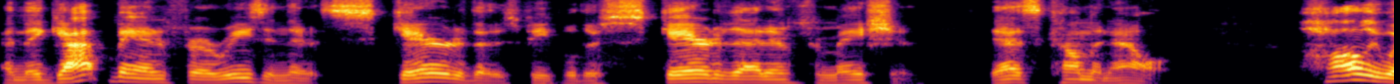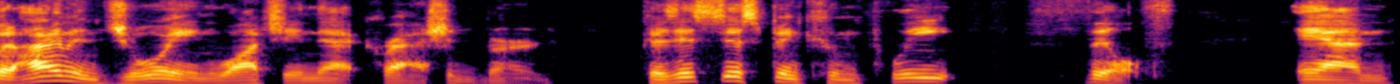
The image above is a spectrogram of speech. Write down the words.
And they got banned for a reason. They're scared of those people. They're scared of that information that's coming out. Hollywood, I'm enjoying watching that crash and burn because it's just been complete filth. And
